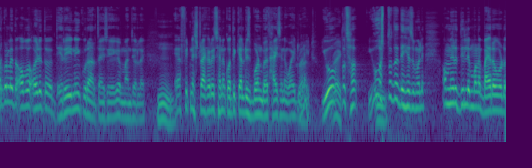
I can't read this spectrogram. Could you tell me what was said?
अर्कोलाई त अब अहिले त धेरै नै कुराहरू चाहिसक्यो क्या मान्छेहरूलाई। ए फिटनेस ट्र्याकरै छैन कति क्यालोरिज बर्न भयो थाहै छैन वाइट राइट यो त छ यो यस्तो त देखेछु मैले। अब मेरो दिलले मलाई बाहिरबाट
